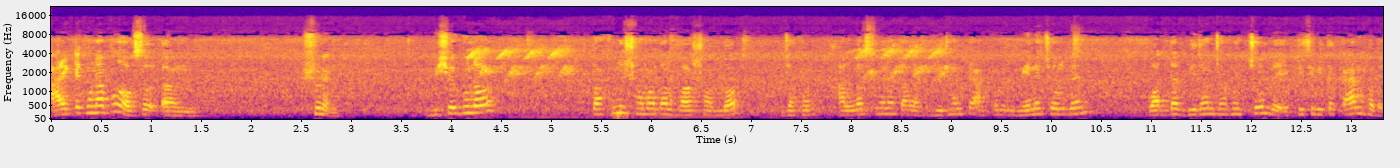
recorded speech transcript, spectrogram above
আরেকটা কোন আপু? um, শুনেন। বিষয়গুলো তখনই সমাধান হওয়া সম্ভব যখন আল্লাহ ওয়া তাআলার বিধানকে আপনি মেনে চলবেন। পদ্মার বিধান যখন চলবে পৃথিবীতে কায়েম হবে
